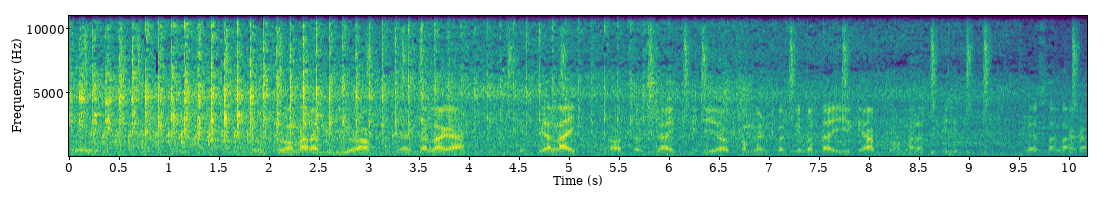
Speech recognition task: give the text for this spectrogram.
तो दोस्तों, हमारा वीडियो आपको कैसा लगा, कृपया लाइक और सब्सक्राइब कीजिए और कमेंट करके बताइए कि आपको हमारा वीडियो कैसा लगा।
